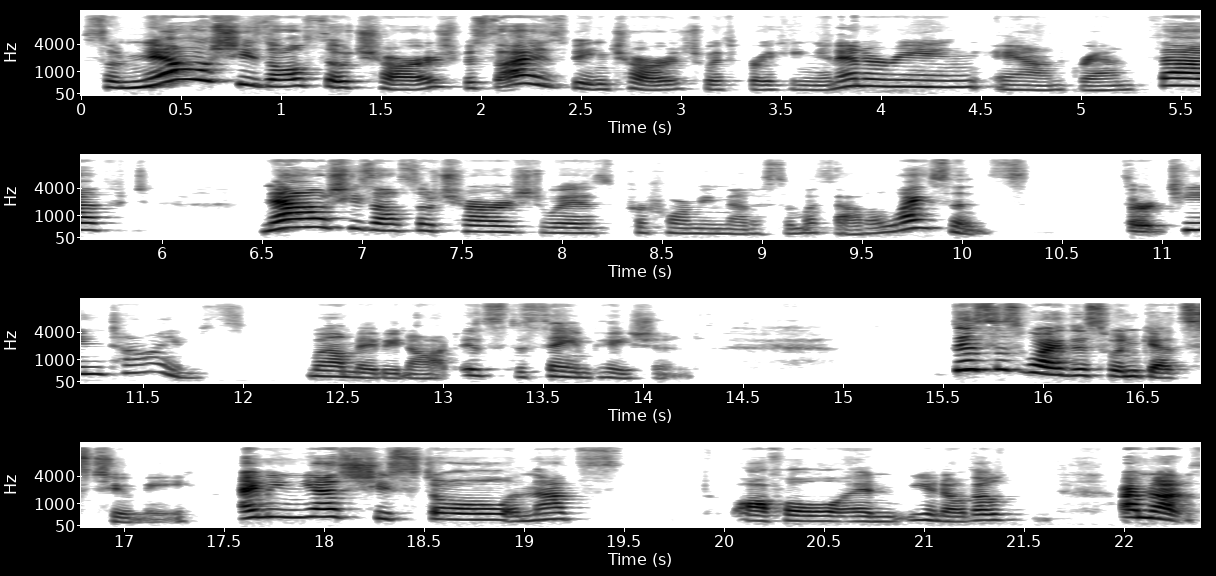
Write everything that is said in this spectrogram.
So now she's also charged, besides being charged with breaking and entering and grand theft, now she's also charged with performing medicine without a license 13 times. Well, maybe not. It's the same patient. This is why this one gets to me. I mean, yes, she stole, and that's awful. And, you know, those, I'm not,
